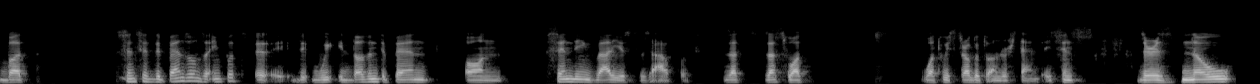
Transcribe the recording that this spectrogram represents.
But since it depends on the input, uh, it, we, it doesn't depend on sending values to the output. That's that's what what we struggle to understand. It, since there is no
